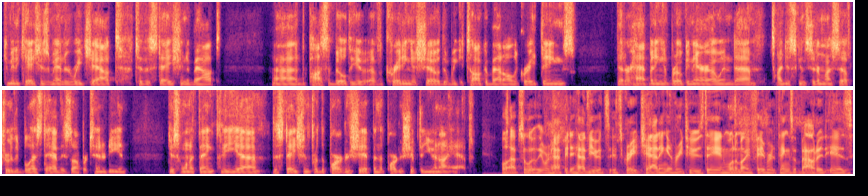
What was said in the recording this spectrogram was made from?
communications manager, reached out to the station about uh, the possibility of, of, creating a show that we could talk about all the great things that are happening in Broken Arrow. And um, I just consider myself truly blessed to have this opportunity, and just want to thank the uh, the station for the partnership and the partnership that you and I have. Well, absolutely. We're happy to have you. It's it's great chatting every Tuesday, and one of my favorite things about it is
